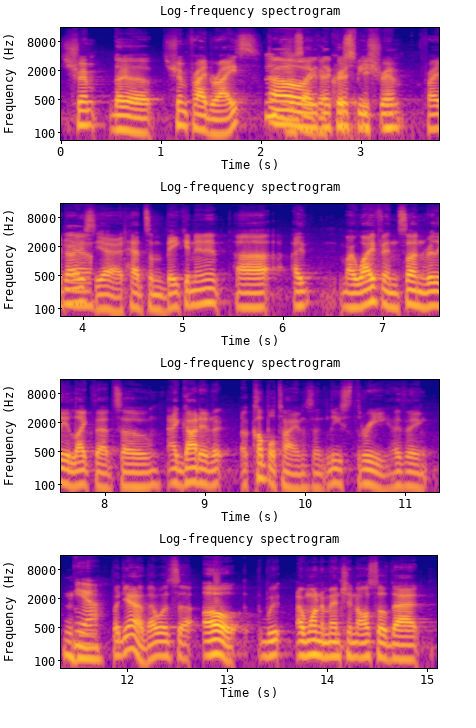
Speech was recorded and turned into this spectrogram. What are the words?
shrimp the shrimp fried rice. Mm-hmm. It was Oh, like a the crispy, crispy shrimp, shrimp. fried Yeah. rice. Yeah, it had some bacon in it. Uh, I my wife and son really liked that, so I got it a, a couple times, at least three, I think. Yeah. But yeah, that was. Uh, oh, we, I want to mention also that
